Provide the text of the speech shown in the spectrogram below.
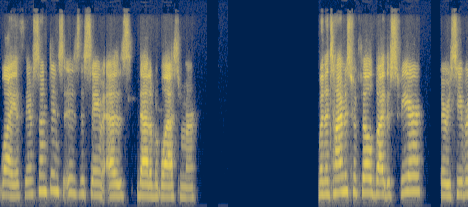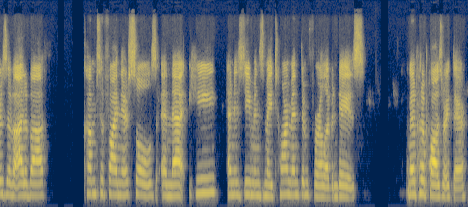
lieth, their sentence is the same as that of a blasphemer. When the time is fulfilled by the sphere, the receivers of Adabath come to find their souls, and that he and his demons may torment them for 11 days. I'm going to put a pause right there.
